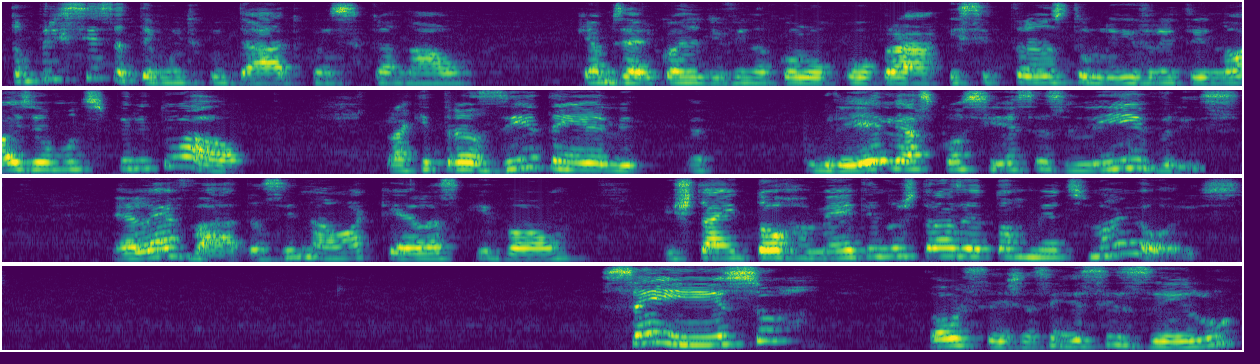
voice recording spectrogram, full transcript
Então precisa ter muito cuidado com esse canal que a Misericórdia Divina colocou para esse trânsito livre entre nós e o mundo espiritual, para que transitem ele, por ele as consciências livres, elevadas, e não aquelas que vão estar em tormento e nos trazer tormentos maiores. Sem isso, ou seja, sem esse zelo,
